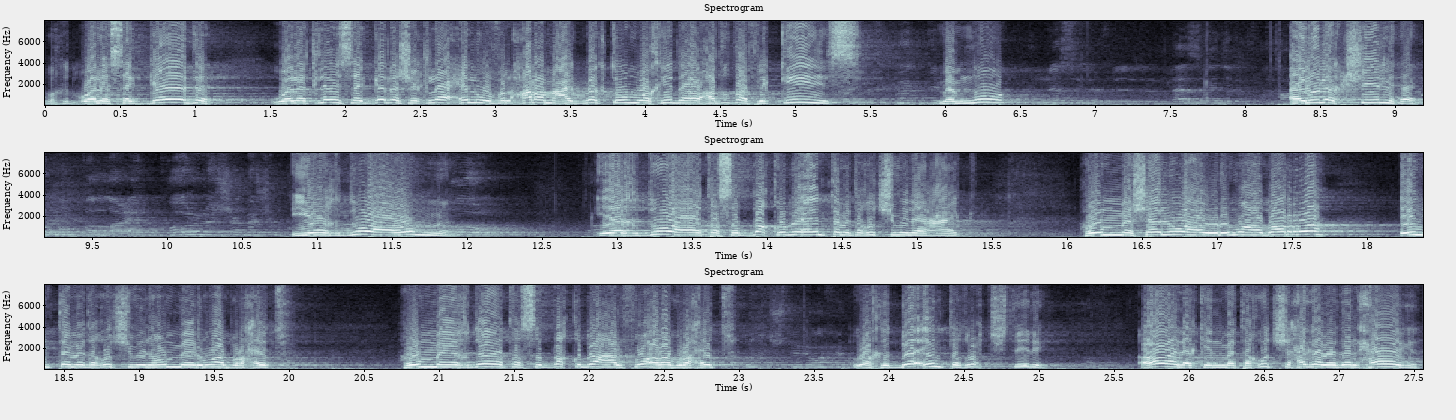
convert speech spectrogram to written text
ولا سجادة ولا تلاقي سجادة شكلها حلو في الحرم عجبك تقوم واخدها وحاططها في الكيس. ممنوع. قالوا لك شيلها. ياخدوها هم. ياخدوها يتصدقوا بها انت ما تاخدش منها حاجة. هم شالوها ورموها بره انت ما تاخدش منها هم يرموها براحتهم. هم ياخدوها يتصدقوا بها على الفقراء براحتهم. واخد بقى انت تروح تشتري؟ آه لكن ما تاخدش حاجة بدل حاجة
